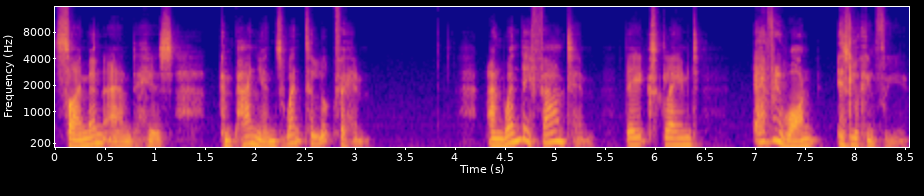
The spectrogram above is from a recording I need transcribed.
Simon and his companions went to look for him. And when they found him, they exclaimed, Everyone is looking for you.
